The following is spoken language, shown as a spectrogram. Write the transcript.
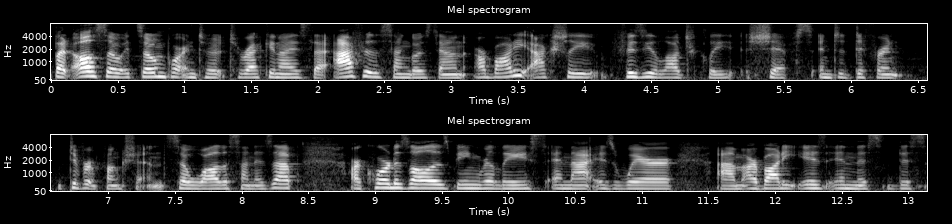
but also it's so important to, to recognize that after the sun goes down our body actually physiologically shifts into different different functions. So while the sun is up, our cortisol is being released, and that is where um, our body is in this this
